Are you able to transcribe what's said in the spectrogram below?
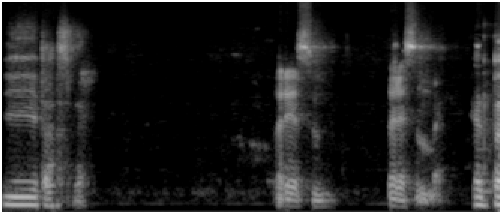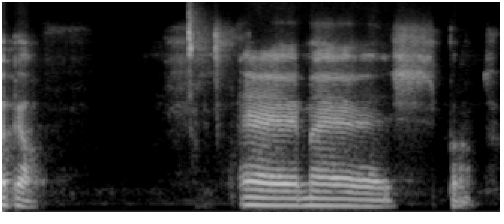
e está-se bem. Parece-me parece bem. É de papel. É, mas pronto.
